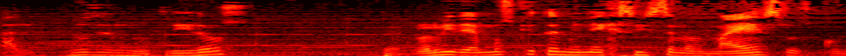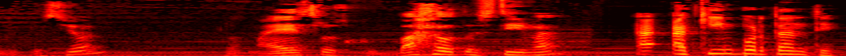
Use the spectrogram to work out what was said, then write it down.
alumnos desnutridos, pero no olvidemos que también existen los maestros con depresión los maestros con baja autoestima. Aquí importante,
